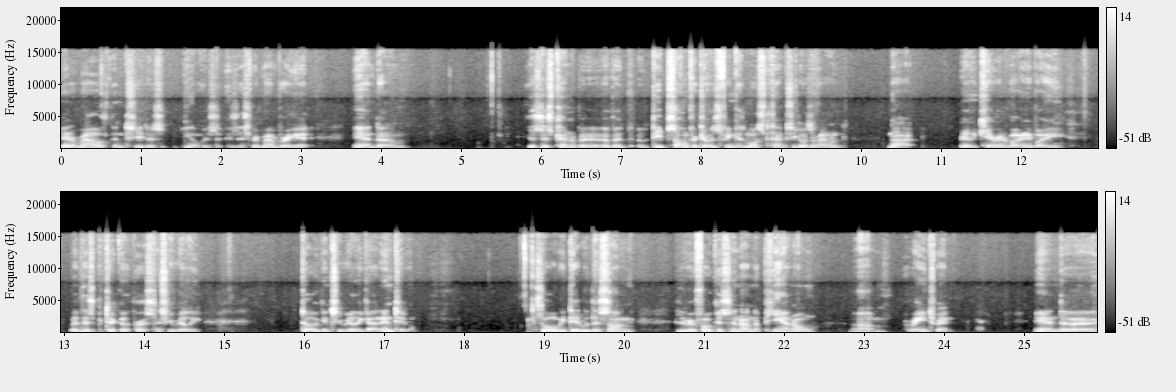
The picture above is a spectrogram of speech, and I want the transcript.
in her mouth and she just you know is, is just remembering it. And um it's just kind of a, of a, a deep song for Josephine because most of the time she goes around not really caring about anybody. But this particular person, she really dug and she really got into. So what we did with this song is we were focusing on the piano um, arrangement, and uh,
